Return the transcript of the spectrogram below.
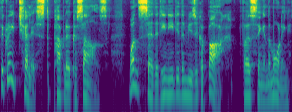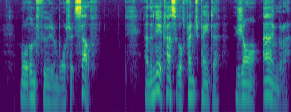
The great cellist Pablo Casals once said that he needed the music of Bach first thing in the morning more than food and water itself. And the neoclassical French painter Jean Ingres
